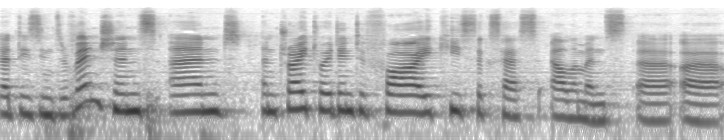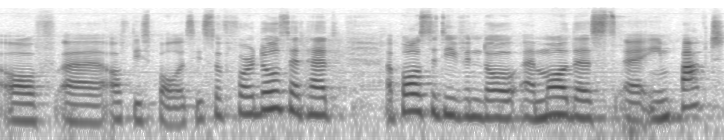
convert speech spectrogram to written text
at these interventions and, and try to identify key success elements uh, uh, of, uh, of this policy. So for those that had a positive, even though a modest uh, impact,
